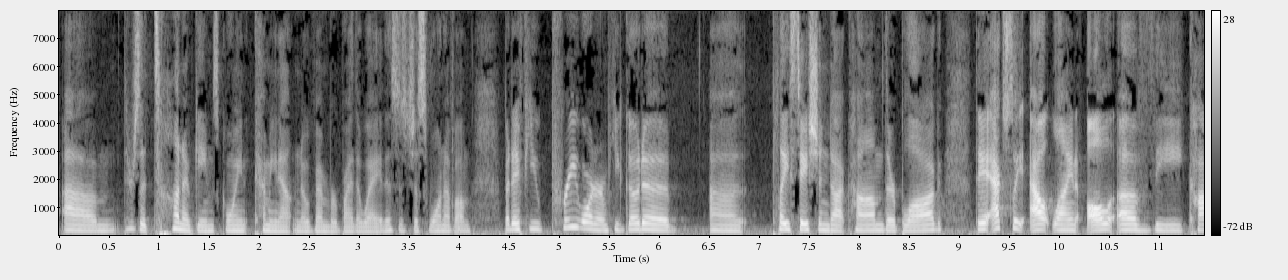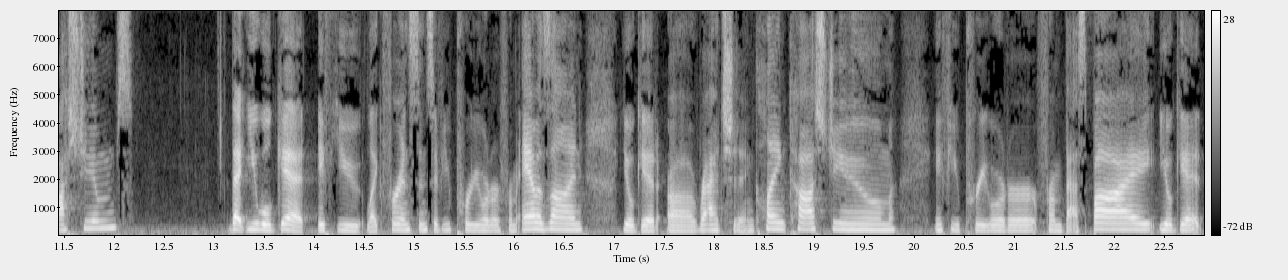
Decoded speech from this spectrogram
Um, there's a ton of games going coming out in November. By the way, this is just one of them. But if you pre-order, if you go to uh, PlayStation.com, their blog, they actually outline all of the costumes that you will get if you like for instance if you pre-order from amazon you'll get a ratchet and clank costume if you pre-order from best buy you'll get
